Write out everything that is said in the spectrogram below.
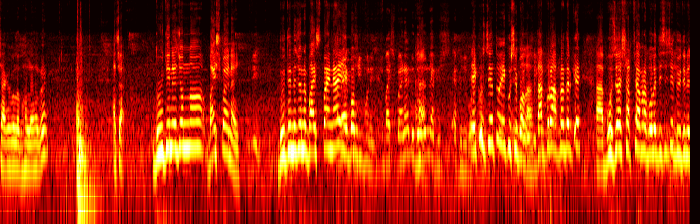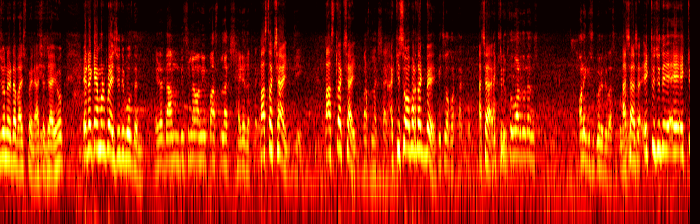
চাকাগুলো ভালো হবে। আচ্ছা দুই দিনের জন্য বাইশ পায় নাই? জি। দুই দিনের জন্য বাইশ পায় নাই এবং হ্যাঁ। একুশ একুশ যেহেতু একুশই বলা। তারপরে আপনাদেরকে বোঝার স্বার্থে আমরা বলে দিছি যে দুই দিনের জন্য এটা বাইশ পাই না আচ্ছা যাই হোক। এটা কেমন প্রাইস যদি বলতেন? এটার দাম দিছিলাম আমি পাঁচ লাখ ষাট হাজার টাকা। পাঁচ লাখ ষাট? জি। পাঁচ লাখ ষাট? পাঁচ লাখ ষাট। কিছু অফার থাকবে? কিছু অফার থাকবে। আচ্ছা, একটু- তোমার জন্য অনেক কিছু করে দেবো আচ্ছা আচ্ছা একটু যদি একটু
